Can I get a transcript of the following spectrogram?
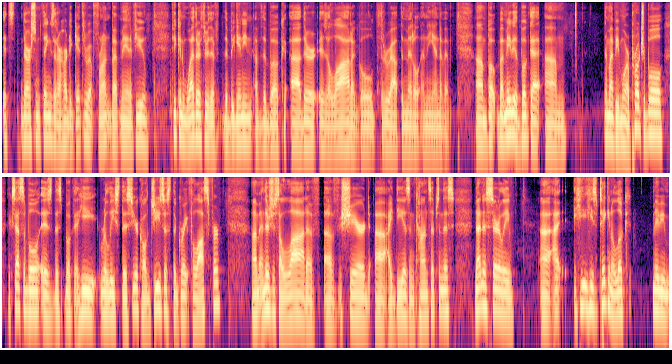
it's there are some things that are hard to get through up front, but man, if you if you can weather through the the beginning of the book, uh, there is a lot of gold throughout the middle and the end of it. Um, but but maybe the book that um, that might be more approachable, accessible, is this book that he released this year called Jesus the Great Philosopher. Um, and there's just a lot of of shared uh, ideas and concepts in this. Not necessarily, uh, I, he he's taking a look maybe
